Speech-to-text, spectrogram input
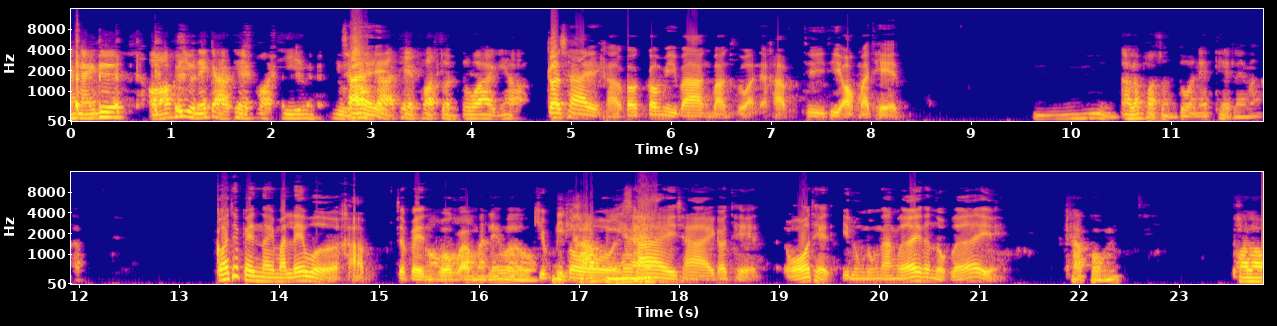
ยังไงคือ อ๋อคืออยู่ในกะเทรดพอร์ตทีม อยู่ใช่นอกกะเทรดพอร์ตส่วนตัวอย่างเงี้ยเหรอ ก็ใช่ครับ ก็ก็มีบ้างบางส่วนนะครับ ที่ที่ออกมาเทรดอืมอ่าแล้วพอร์ตส่วนตัวเน็ตเทรดอะไรบ้างครับ ก็จะเป็นใน Mudley World ครับ จะเป็นพวกแบบ Mudley World คริปโตครับนี้ใช่ไหมใช่ใช่ก็เทรดโอ้เทรดอีลุงตุงนางเลยสนุกเลย ครับผม พอเรา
